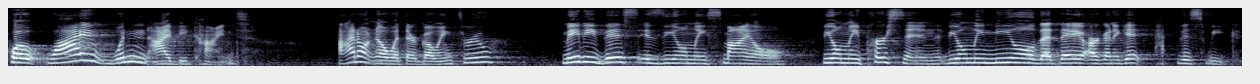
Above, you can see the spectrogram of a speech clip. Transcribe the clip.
quote, Why wouldn't I be kind? I don't know what they're going through. Maybe this is the only smile, the only person, the only meal that they are going to get this week.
